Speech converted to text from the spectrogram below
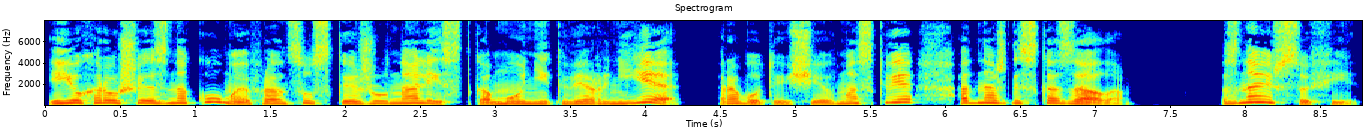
Ее хорошая знакомая, французская журналистка Моник Вернье, работающая в Москве, однажды сказала, «Знаешь, Софи,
